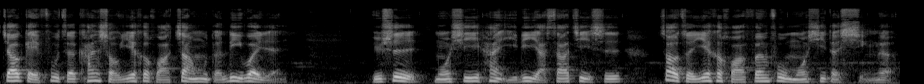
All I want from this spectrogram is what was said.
交给负责看守耶和华帐幕的立位人。于是摩西和以利亚撒祭司照着耶和华吩咐摩西的行了。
